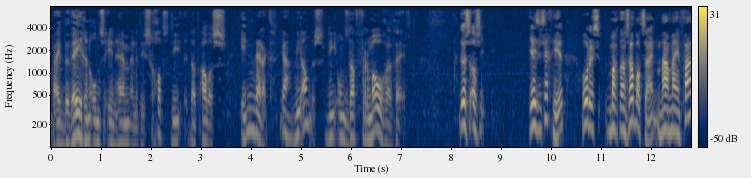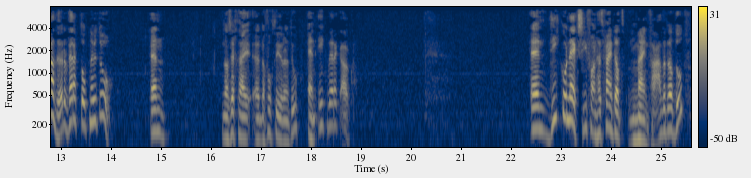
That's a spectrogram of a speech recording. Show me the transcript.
Wij bewegen ons in Hem en het is God die dat alles inwerkt. Ja, wie anders? Die ons dat vermogen geeft. Dus als Jezus zegt hier, hoor eens, het mag dan Sabbat zijn, maar mijn vader werkt tot nu toe. En dan zegt hij, eh, dan voegt hij er aan toe, en ik werk ook. En die connectie van het feit dat mijn vader dat doet,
